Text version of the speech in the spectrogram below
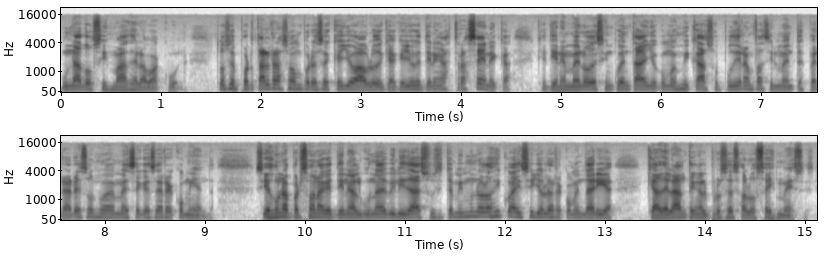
una dosis más de la vacuna. Entonces, por tal razón, por eso es que yo hablo de que aquellos que tienen AstraZeneca, que tienen menos de 50 años, como es mi caso, pudieran fácilmente esperar esos nueve meses que se recomienda. Si es una persona que tiene alguna debilidad de su sistema inmunológico, ahí sí yo les recomendaría que adelanten el proceso a los seis meses.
